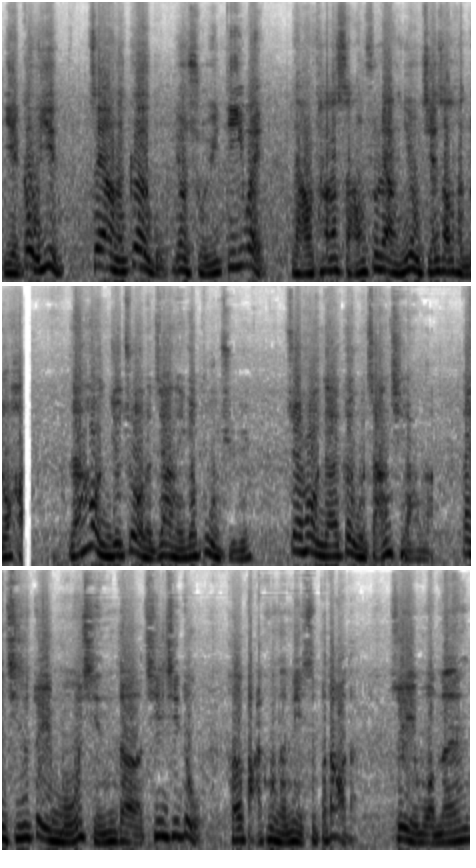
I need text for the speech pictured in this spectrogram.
也够硬，这样的个股又处于低位，然后它的散户数量又减少了很多，好，然后你就做了这样的一个布局，最后呢个股涨起来了，但其实对于模型的清晰度和把控能力是不到的，所以我们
